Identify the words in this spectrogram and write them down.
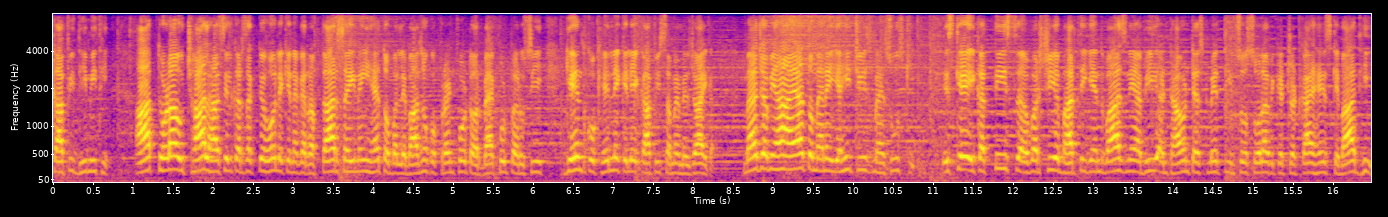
काफ़ी धीमी थी। आप थोड़ा उछाल हासिल कर सकते हो, लेकिन अगर रफ्तार सही नहीं है तो बल्लेबाजों को फ्रंट फुट और बैक फुट पर उसी गेंद को खेलने के लिए काफ़ी समय मिल जाएगा। मैं जब यहाँ आया तो मैंने यही चीज़ महसूस की। इसके 31 वर्षीय भारतीय गेंदबाज ने अभी अंठावन टेस्ट में 316 विकेट चटकाए हैं। इसके बाद ही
